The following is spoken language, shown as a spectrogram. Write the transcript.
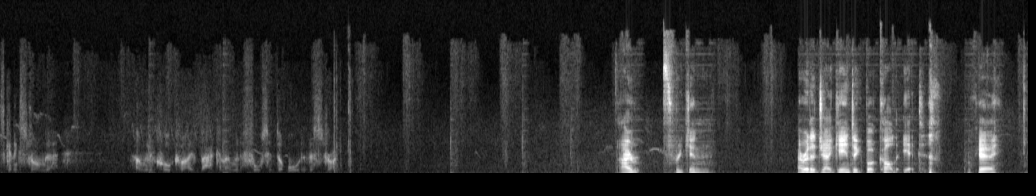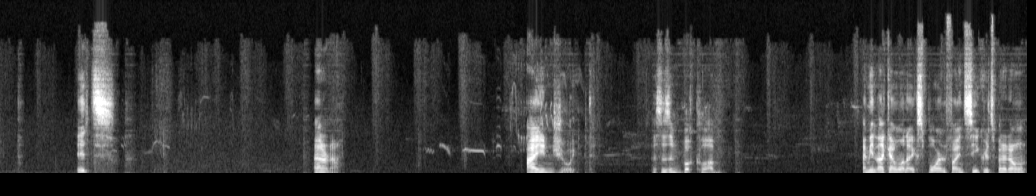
It's getting stronger. I'm going to call Clive back, and I'm going to force him to order the strike. I freaking. I read a gigantic book called It. okay? It's. I don't know. I enjoyed it. This isn't book club. I mean, like, I want to explore and find secrets, but I don't.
